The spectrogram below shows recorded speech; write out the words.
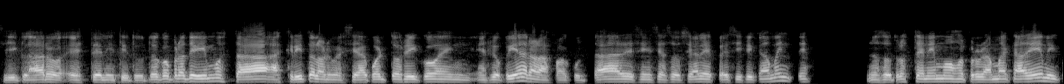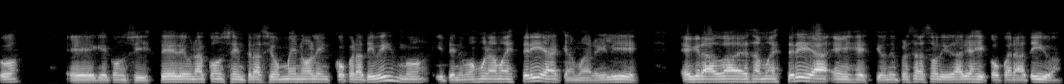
Sí, claro. Este, el Instituto de Cooperativismo está adscrito a la Universidad de Puerto Rico en, Río Piedra, la Facultad de Ciencias Sociales específicamente. Nosotros tenemos el programa académico eh, que consiste de una concentración menor en cooperativismo y tenemos una maestría que Amarili es graduada de esa maestría en gestión de empresas solidarias y cooperativas.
